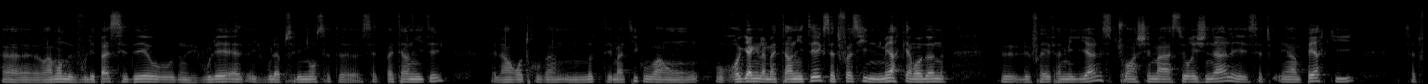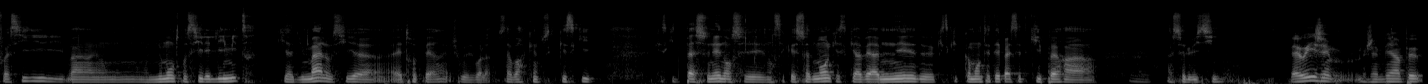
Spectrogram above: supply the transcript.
vraiment ne voulait pas céder, au, il, voulait, il voulait absolument cette, cette paternité. Là, on retrouve un- une autre thématique. On, regagne la maternité. Cette fois-ci, une mère qui abandonne le, le foyer familial. C'est toujours un schéma assez original. Et, un père qui, cette fois-ci, ben, nous montre aussi les limites, qui a du mal aussi à, à être père. Je voulais voilà, savoir qu'est-ce qui, te passionnait dans ces, questionnements, qu'est-ce qui avait amené, de, comment t'étais passé de keeper à, celui-ci? Ben oui, j'aime j'aime bien un peu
